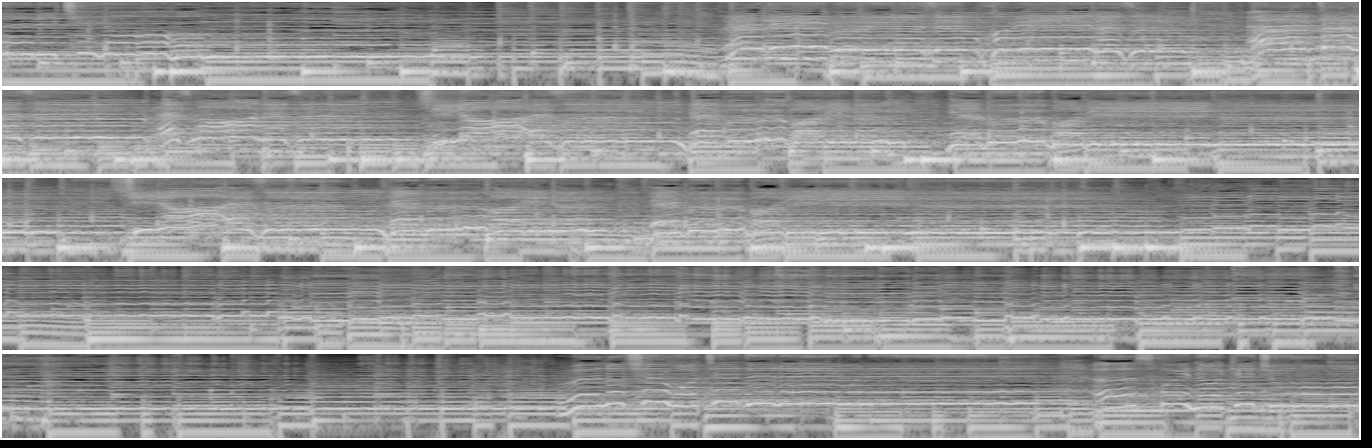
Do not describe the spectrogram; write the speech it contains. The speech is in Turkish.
Lăsări ciamı Vela çevate dilemne Es xuyna keçulavame Es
